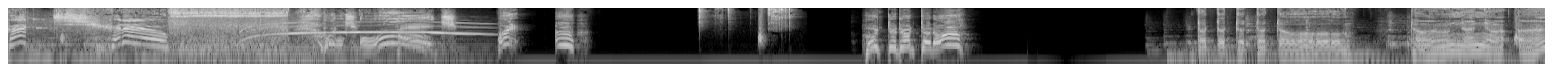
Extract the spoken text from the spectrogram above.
hutch hello hutch hutch hutch hutch hutch hutch tu tu tu tu tu đó nó nhỏ ở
